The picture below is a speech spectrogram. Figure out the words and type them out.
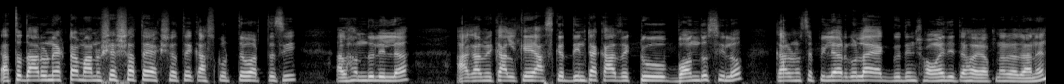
এত দারুণ একটা মানুষের সাথে একসাথে কাজ করতে পারতেছি। আলহামদুলিল্লাহ। আগামীকালকে আজকের দিনটা কাজ একটু বন্ধ ছিল। কারণ হচ্ছে পিলারগুলা এক দুদিন সময় দিতে হয়, আপনারা জানেন।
